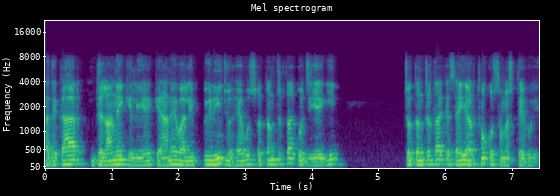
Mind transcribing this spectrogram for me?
अधिकार दिलाने के लिए कि आने वाली पीढ़ी जो है, वो स्वतंत्रता को जिएगी, स्वतंत्रता के सही अर्थों को समझते हुए।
